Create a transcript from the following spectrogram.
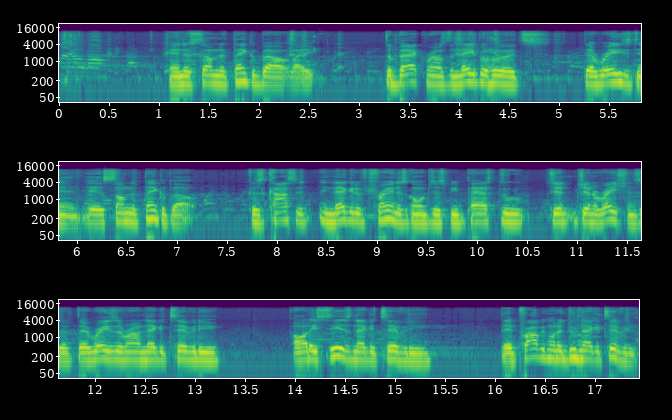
how long it and it's something to think about, like the backgrounds, the neighborhoods they're raised in is something to think about. Because constant negative trend is going to just be passed through gen- generations. If they're raised around negativity, all they see is negativity. They're probably going to do negativity.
